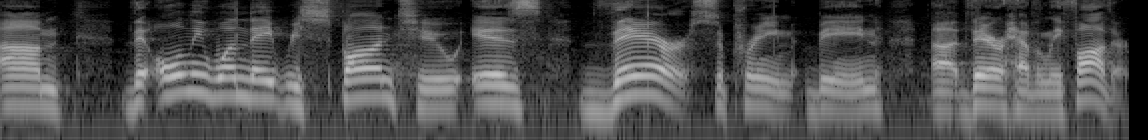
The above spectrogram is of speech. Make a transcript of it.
um, the only one they respond to is their supreme being, uh, their heavenly Father.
